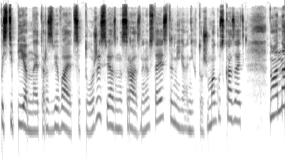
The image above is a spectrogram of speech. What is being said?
Постепенно это развивается тоже, связано с разными обстоятельствами, я о них тоже могу сказать. Но она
